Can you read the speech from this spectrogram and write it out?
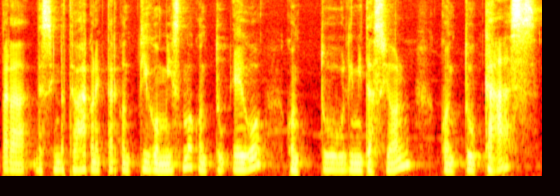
para decirnos te vas a conectar contigo mismo, con tu ego, con tu limitación, con tu cas,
